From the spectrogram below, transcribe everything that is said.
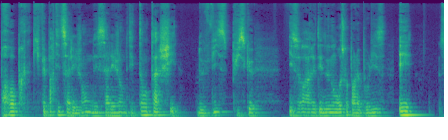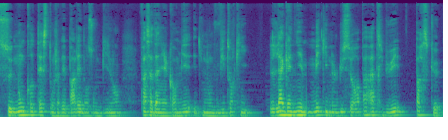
propre qui fait partie de sa légende et sa légende était entachée de vices puisque il sera arrêté de nombreuses fois par la police. Et ce non-contest dont j'avais parlé dans son bilan face à Daniel Cormier est une victoire qui l'a gagné mais qui ne lui sera pas attribuée parce que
